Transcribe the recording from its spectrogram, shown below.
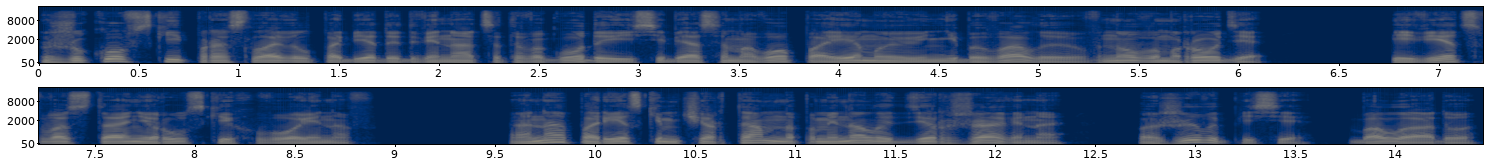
Жуковский прославил победы двенадцатого года и себя самого поэмою небывалую в новом роде, певец восстания русских воинов. Она по резким чертам напоминала Державина, по живописи — балладу,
